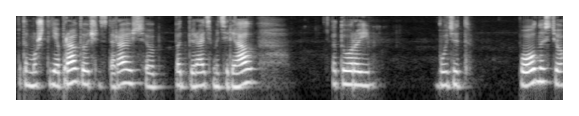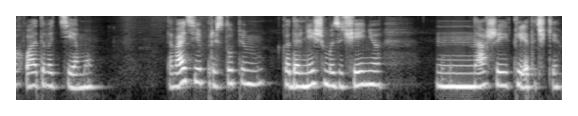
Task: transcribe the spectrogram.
потому что я правда очень стараюсь э, подбирать материал, который будет полностью охватывать тему. Давайте приступим к дальнейшему изучению нашей клеточки.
